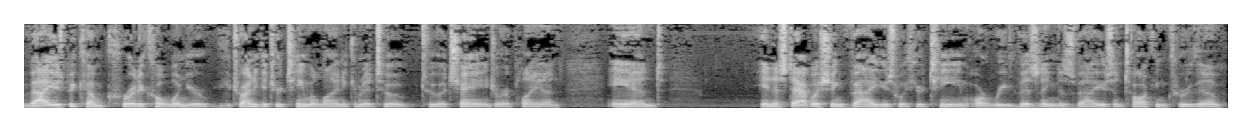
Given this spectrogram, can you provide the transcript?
Values become critical when you're trying to get your team aligned and committed to, to a change or a plan. And in establishing values with your team or revisiting those values and talking through them,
